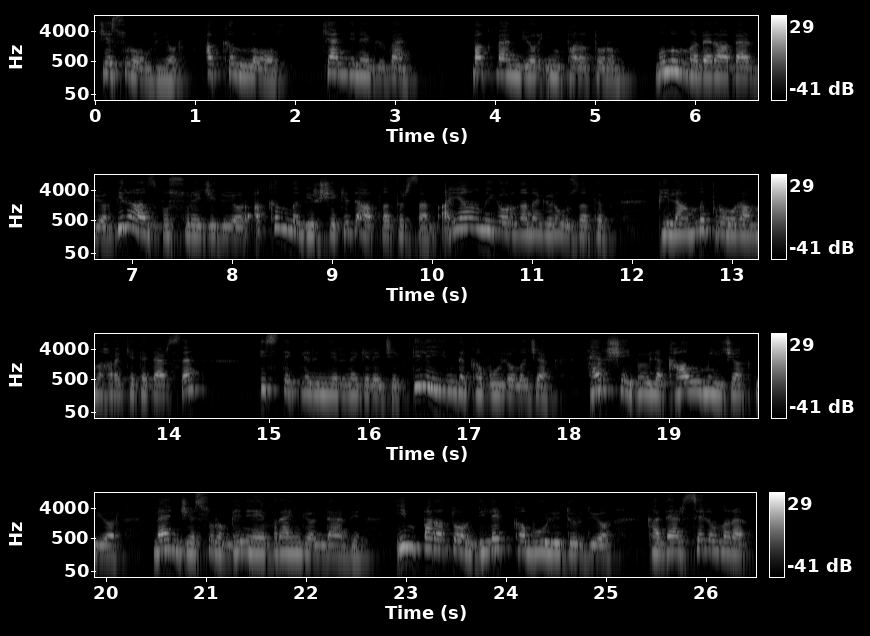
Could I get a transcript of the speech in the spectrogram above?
Cesur ol diyor akıllı ol kendine güven. Bak ben diyor imparatorum bununla beraber diyor biraz bu süreci diyor akıllı bir şekilde atlatırsan ayağını yorgana göre uzatıp planlı programlı hareket edersen isteklerin yerine gelecek dileğin de kabul olacak. Her şey böyle kalmayacak diyor. Ben cesurum beni evren gönderdi. İmparator dilek kabulüdür diyor. Kadersel olarak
